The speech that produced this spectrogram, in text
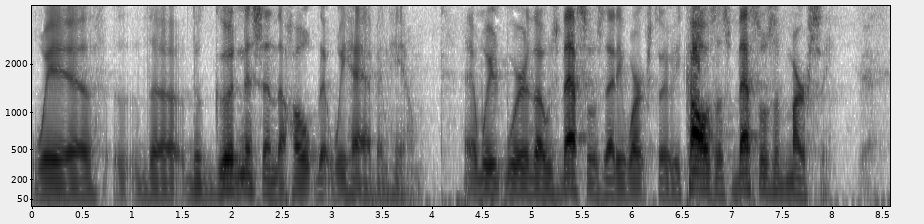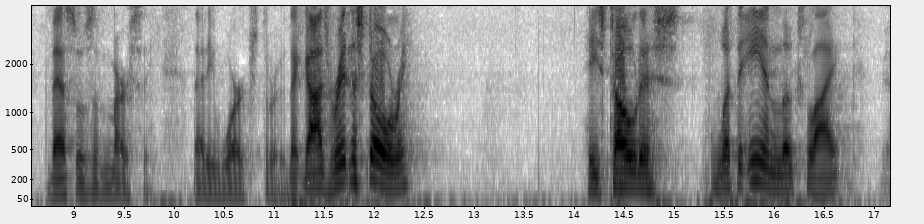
with the, the goodness and the hope that we have in Him. And we, we're those vessels that He works through. He calls us vessels of mercy. Yeah. Vessels of mercy that He works through. That God's written a story. He's told us what the end looks like. Yeah.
